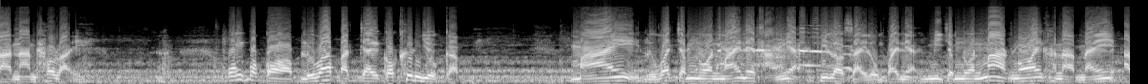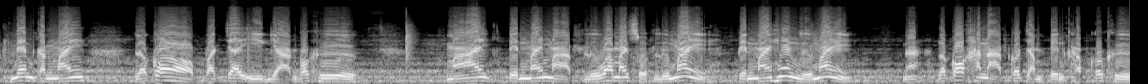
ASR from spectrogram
ลานานเท่าไหร่ องค์ประกอบหรือว่าปัจจัยก็ขึ้นอยู่กับ ไม้หรือว่าจำนวนไม้ในถังเนี่ยที่เราใส่ลงไปเนี่ยมีจำนวนมากน้อยขนาดไหน อัดแน่นกันไหม แล้วก็ปัจจัยอีกอย่างก็คือ ไม้เป็นไม้หมาดหรือว่าไม้สดหรือไม่เป็นไม้แห้งหรือไม่นะแล้วก็ขนาดก็จำเป็นครับก็คือ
